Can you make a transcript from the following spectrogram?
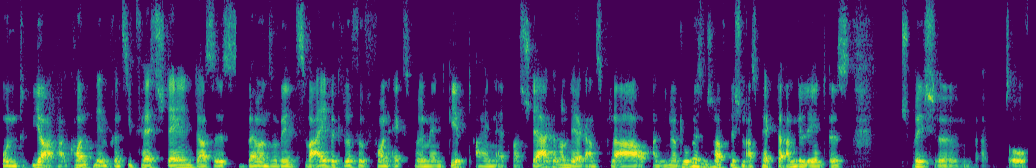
und ja, konnten im Prinzip feststellen, dass es, wenn man so will, zwei Begriffe von Experiment gibt. Einen etwas stärkeren, der ganz klar auch an die naturwissenschaftlichen Aspekte angelehnt ist, sprich äh, so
